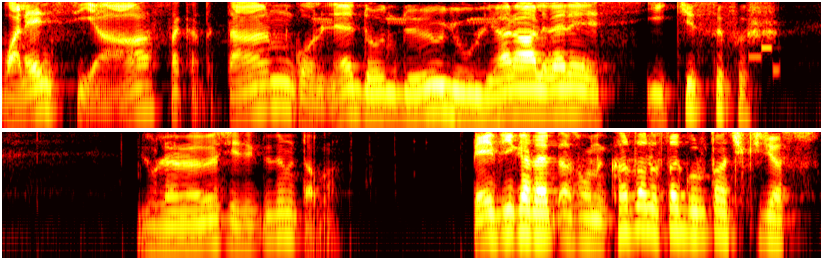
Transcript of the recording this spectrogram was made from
Valencia sakatlıktan golle döndü. Julian Alvarez 2-0. Julian Alvarez yedekli değil mi? Tamam. Benfica deplasmanı kazanırsa gruptan çıkacağız.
